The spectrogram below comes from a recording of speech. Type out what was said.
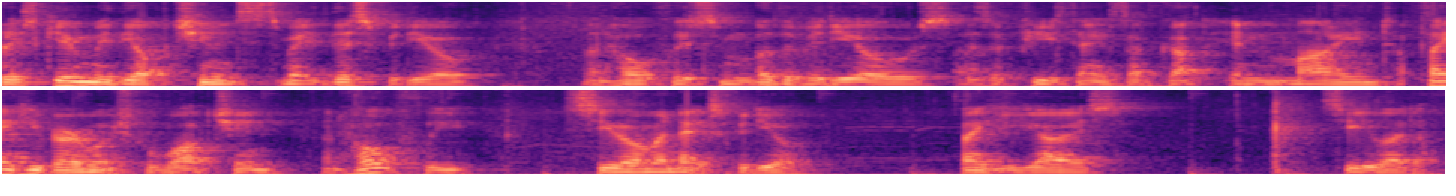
But it's given me the opportunity to make this video and hopefully some other videos. There's a few things I've got in mind. Thank you very much for watching and hopefully see you on my next video. Thank you guys. See you later.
